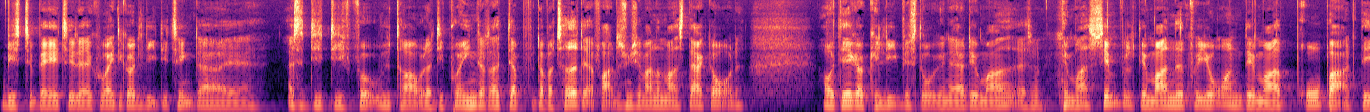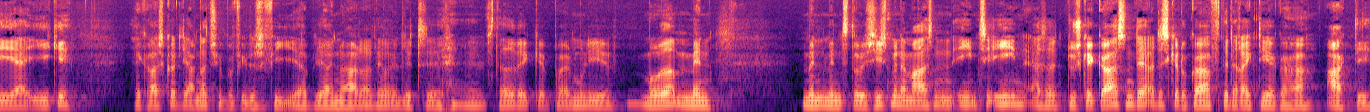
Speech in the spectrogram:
viste tilbage til det. Jeg kunne rigtig godt lide de ting, der, øh, altså de, de få uddrag, eller de pointer, der, der, der var taget derfra, det synes jeg var noget meget stærkt over det. Og det, jeg godt kan lide ved historikerne, er, det er jo meget, altså, det er meget simpelt, det er meget ned på jorden, det er meget brugbart, det er ikke... Jeg kan også godt lide andre typer filosofi, jeg bliver nørder, det er lidt øh, stadigvæk på alle mulige måder, men, men, men stoicismen er meget sådan en til en, altså du skal gøre sådan der, og det skal du gøre, for det er det rigtige at gøre, agtigt.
